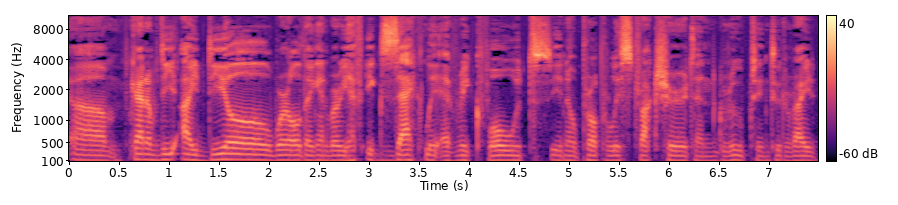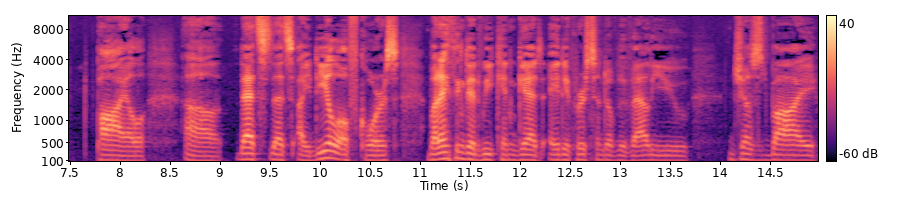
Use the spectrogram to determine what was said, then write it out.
um, kind of the ideal world again, where you have exactly every quote you know properly structured and grouped into the right pile. Uh, that's that's ideal, of course, but I think that we can get eighty percent of the value just by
